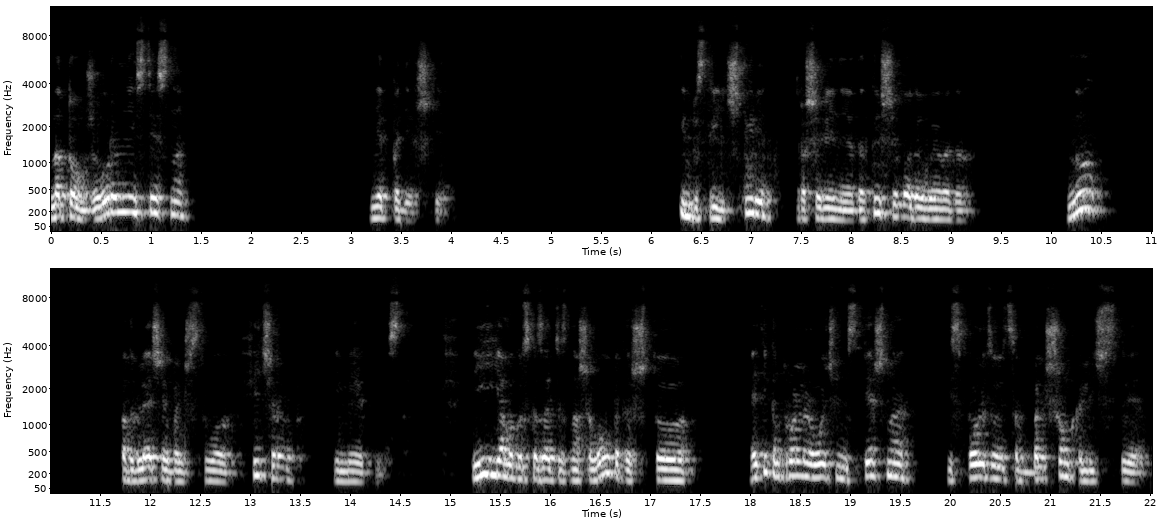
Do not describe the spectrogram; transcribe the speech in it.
на том же уровне, естественно. Нет поддержки индустрии 4, расширение до 1000 водовыводов. Но подавляющее большинство фичеров имеют место. И я могу сказать из нашего опыта, что эти контроллеры очень успешно используются в большом количестве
